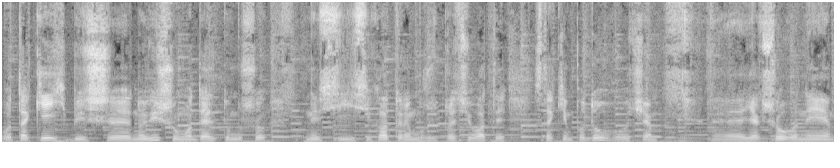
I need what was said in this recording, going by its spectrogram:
отакий більш е, новішу модель, тому що не всі сікатори можуть працювати з таким подовгувачем, е, якщо вони е,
